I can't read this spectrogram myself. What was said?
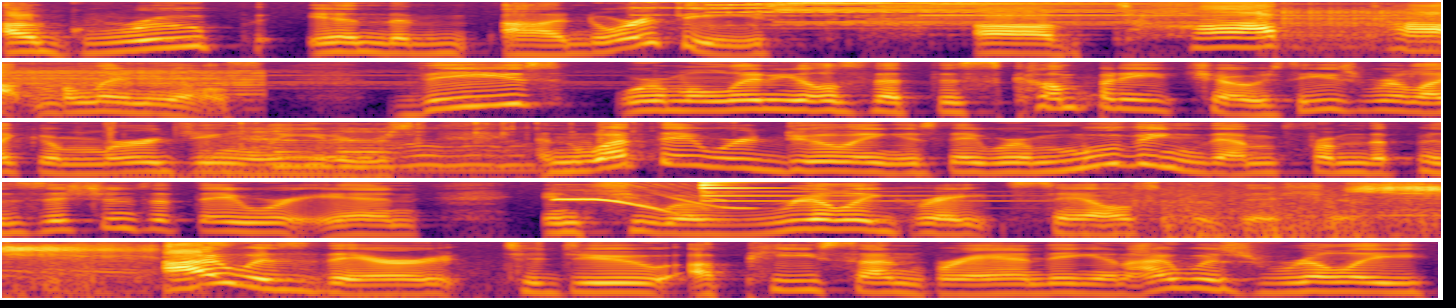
a group in the uh, Northeast of top, top millennials. These were millennials that this company chose. These were like emerging mm-hmm. leaders. And what they were doing is they were moving them from the positions that they were in into a really great sales position. I was there to do a piece on branding, and I was really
